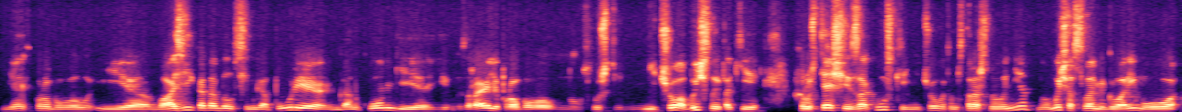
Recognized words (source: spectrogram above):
Я их пробовал и в Азии, когда был, в Сингапуре, в Гонконге, и в Израиле пробовал. Ну, слушайте, ничего, обычные такие хрустящие закуски, ничего в этом страшного нет. Но мы сейчас с вами говорим о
